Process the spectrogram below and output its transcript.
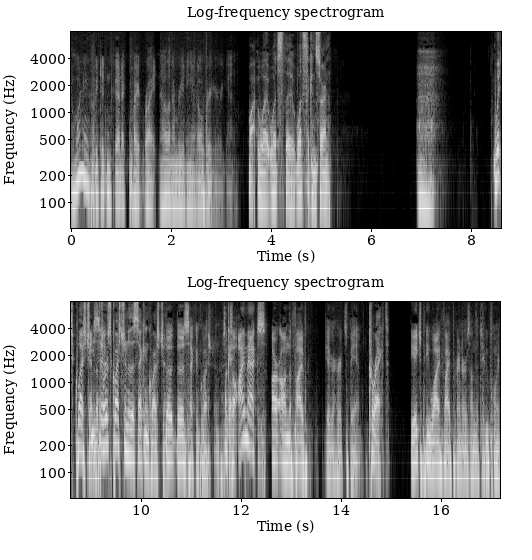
I'm wondering if we didn't get it quite right. Now that I'm reading it over here again. What, what what's the what's the concern? Uh, Which question? The first question or the second question? The the second question. Okay. So iMacs are on the five gigahertz band. Correct. The HP Wi-Fi printer is on the 2.4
